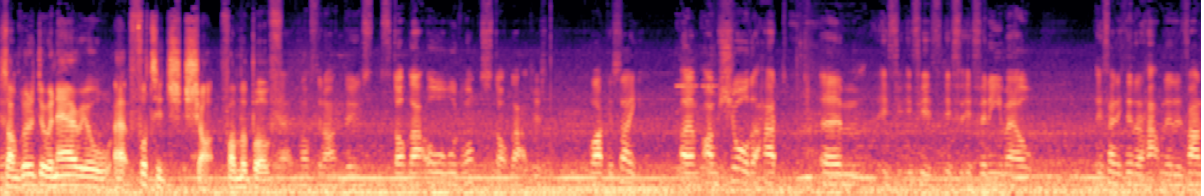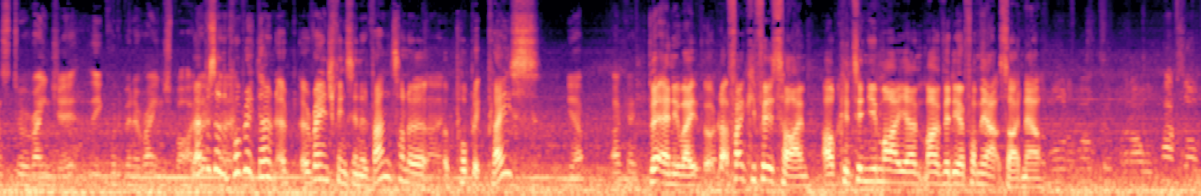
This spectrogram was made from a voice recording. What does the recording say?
so I'm going to do an aerial uh, footage shot from above. Yeah, nothing I can do is stop that, or would want to stop that. Just like I say, um, I'm sure that had um, if, if, if, if, if an email if anything had happened in advance to arrange it, it could have been arranged. But Members of the public don't arrange things in advance on a, No. a public place. Yep. Okay. But anyway, thank you for your time. I'll continue my uh, my video from the outside now. More than welcome, and I will pass on.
